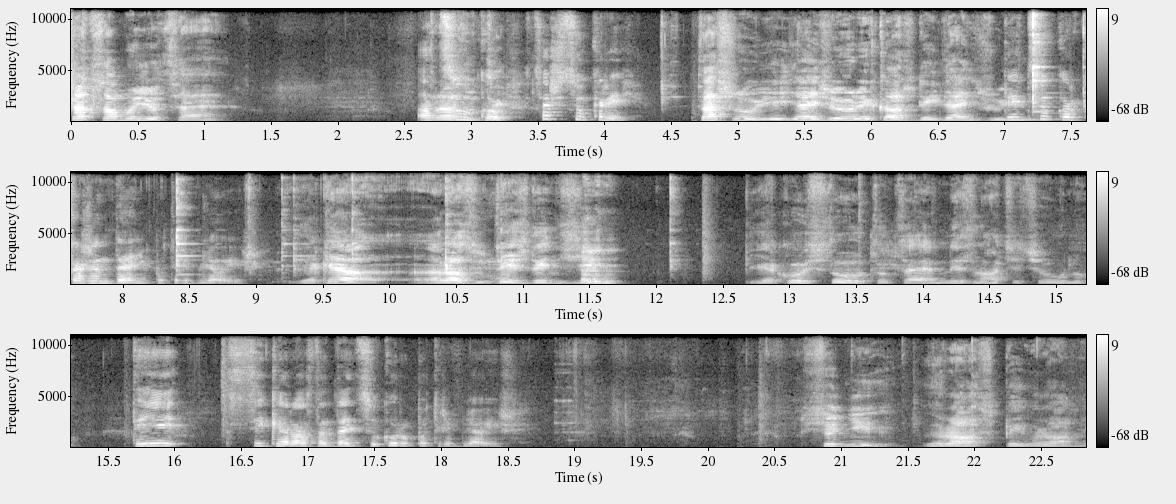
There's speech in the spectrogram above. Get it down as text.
Так само і оце. А Разом цукор, ти- це ж цукри. Та що, я й жури кожен день Ти цукор кожен день потребляєш. Як я раз у тиждень з'їм якогось того, то це не значить, що воно. Ти скільки раз на день цукору потребляєш? Сьогодні раз пив рано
